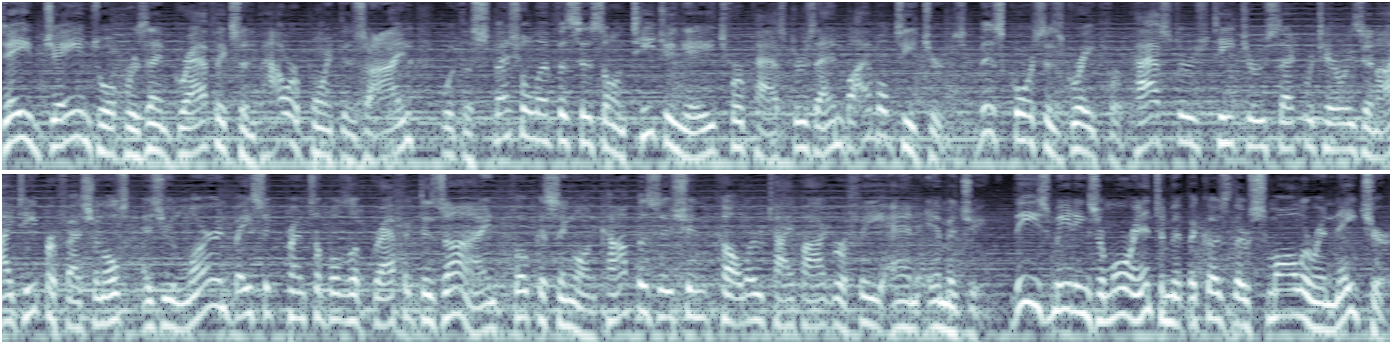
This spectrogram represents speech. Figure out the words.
Dave James will present graphics and PowerPoint design with a special emphasis on teaching aids for pastors and Bible teachers. This course is great for pastors, teachers, secretaries, and IT professionals as you learn basic principles of graphic design, focusing on composition, color, typography, and imaging. These meetings are more intimate because they're smaller in nature.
